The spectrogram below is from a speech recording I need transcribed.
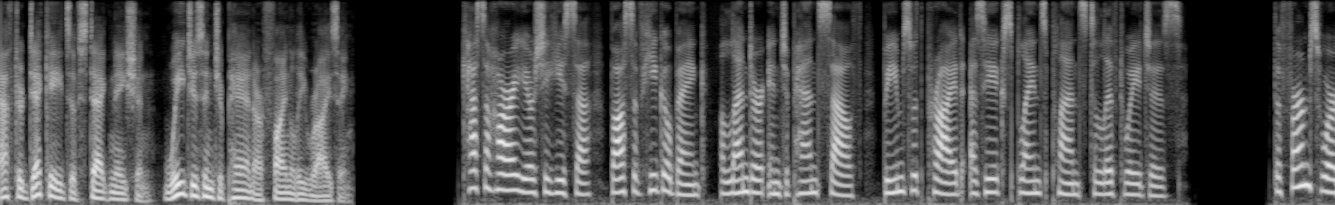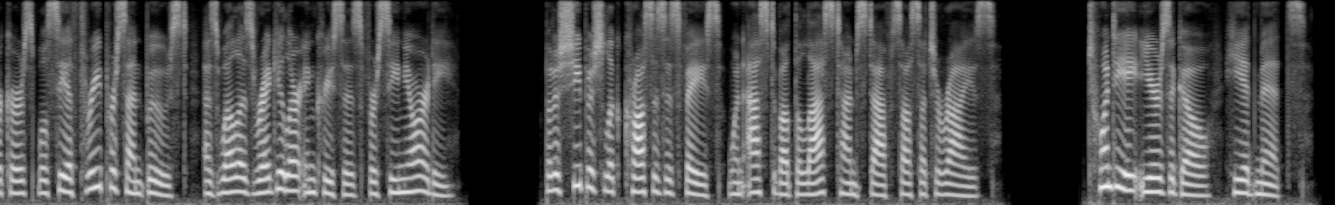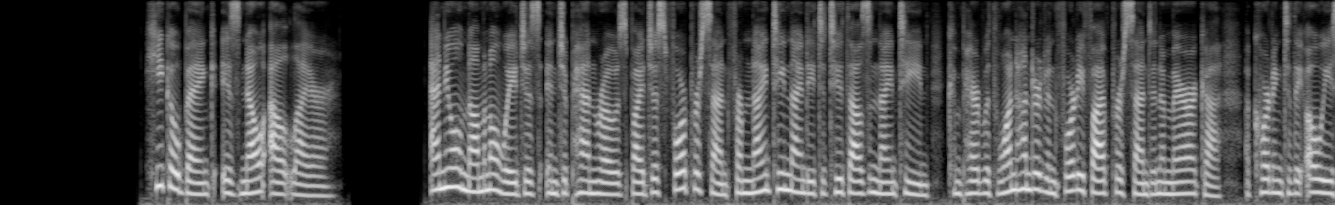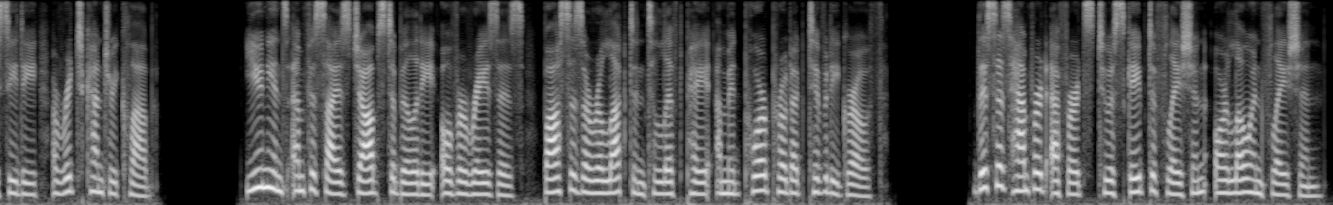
After decades of stagnation, wages in Japan are finally rising. Kasahara Yoshihisa, boss of Higo Bank, a lender in Japan's south, beams with pride as he explains plans to lift wages. The firm's workers will see a 3% boost, as well as regular increases for seniority. But a sheepish look crosses his face when asked about the last time staff saw such a rise. 28 years ago, he admits. Higo Bank is no outlier. Annual nominal wages in Japan rose by just 4% from 1990 to 2019, compared with 145% in America, according to the OECD, a rich country club. Unions emphasize job stability over raises, bosses are reluctant to lift pay amid poor productivity growth. This has hampered efforts to escape deflation or low inflation.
